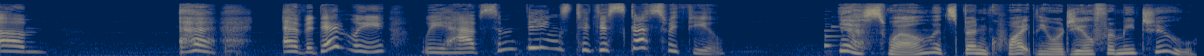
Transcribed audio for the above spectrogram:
Um... evidently, we have some things to discuss with you. Yes, well, it's been quite the ordeal for me, too.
